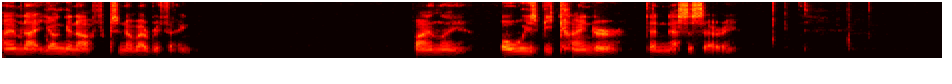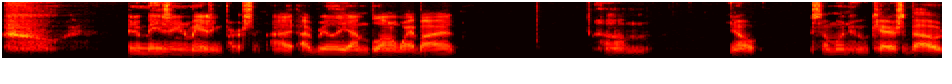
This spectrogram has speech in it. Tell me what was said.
I am not young enough to know everything. Finally, always be kinder than necessary. Whew. An amazing, amazing person. I, I really am blown away by it. Um, you know, someone who cares about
